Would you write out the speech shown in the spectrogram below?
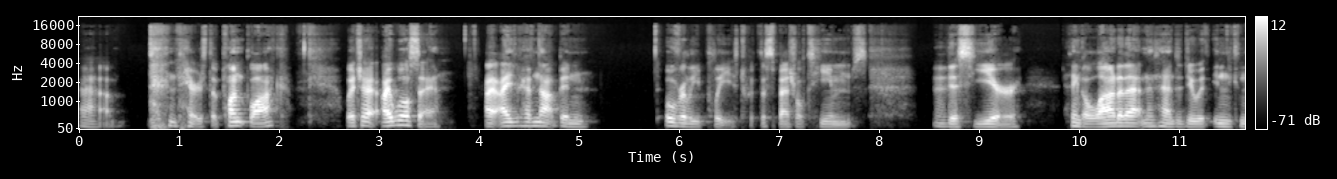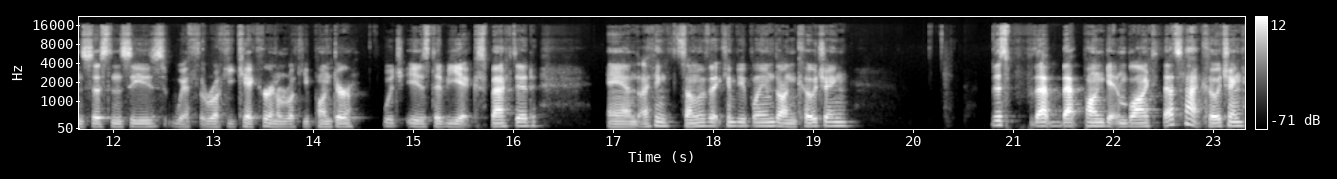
Uh, there's the punt block, which I, I will say I, I, have not been overly pleased with the special teams this year. I think a lot of that has had to do with inconsistencies with the rookie kicker and a rookie punter which is to be expected. And I think some of it can be blamed on coaching. This that that punt getting blocked, that's not coaching.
